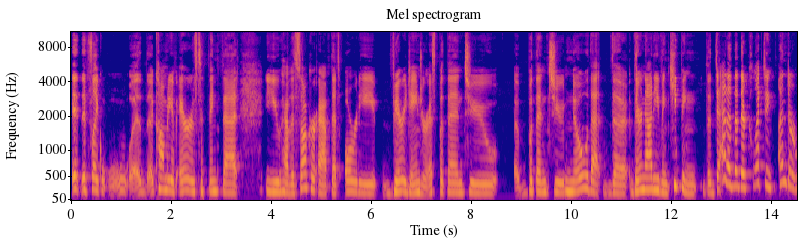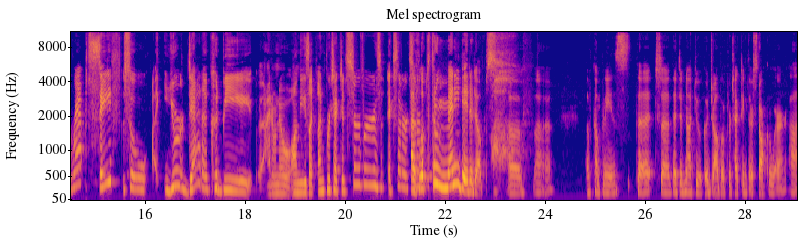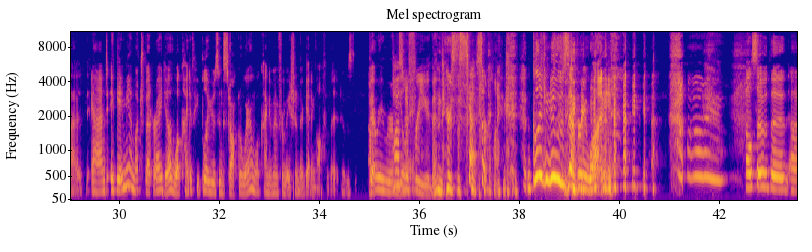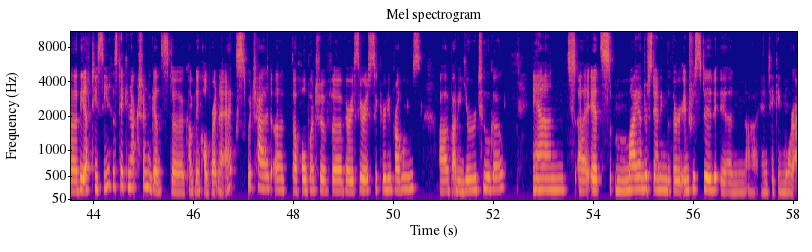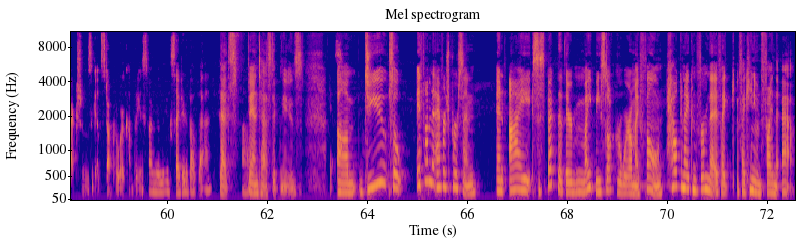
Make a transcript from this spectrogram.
it, it's like a comedy of errors to think that you have the stalker app that's already very dangerous, but then to but then to know that the they're not even keeping the data that they're collecting under wrapped safe so uh, your data could be i don't know on these like unprotected servers et cetera, et cetera. i've looked through many data dumps of uh, of companies that uh, that did not do a good job of protecting their stalkerware, uh, and it gave me a much better idea of what kind of people are using stalkerware and what kind of information they're getting off of it. It was very positive for you. Then there's the silver yeah, so, lining. Good news, everyone. yeah. Also, the uh, the FTC has taken action against a company called Retina X, which had a, a whole bunch of uh, very serious security problems uh, about a year or two ago and uh, it's my understanding that they're interested in uh, in taking more actions against stalkerware companies. So I'm really excited about that. That's um, fantastic news. Yes. Um, do you? So if I'm the average person and I suspect that there might be stalkerware on my phone, how can I confirm that if I if I can't even find the app?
